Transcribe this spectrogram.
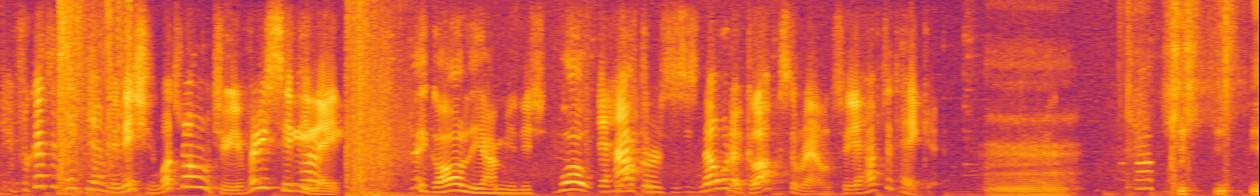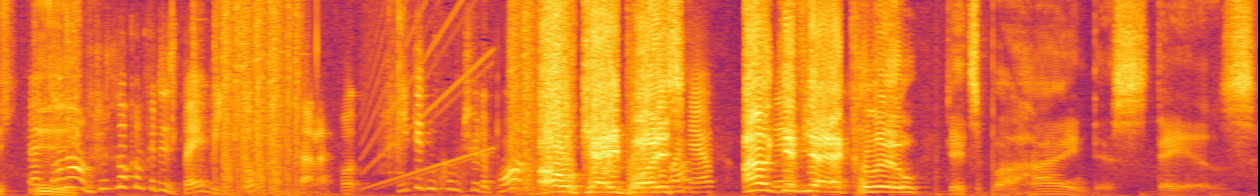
You forgot to take the ammunition. What's wrong with you? You're very silly, Ah. late. Take all the ammunition. Whoa, You have to. lockers. There's no other Glocks around, so you have to take it. Mm. I don't know. I'm just looking for this baby Duck fella, but he didn't come through the portal. Okay, boys. Right. I'll There give you a clue. It's behind the stairs.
